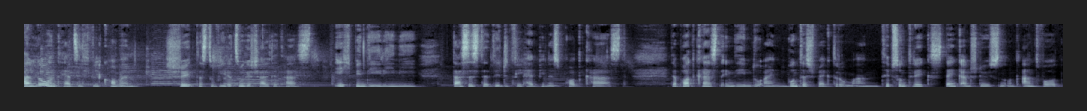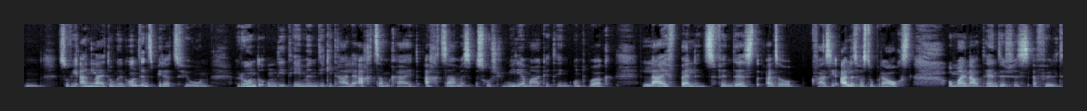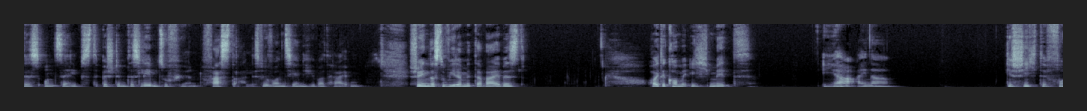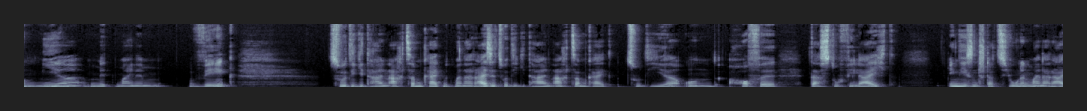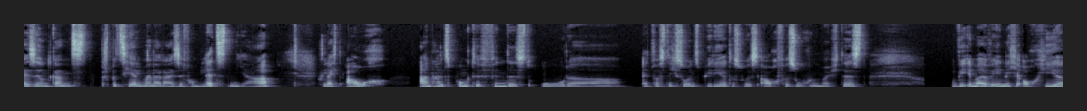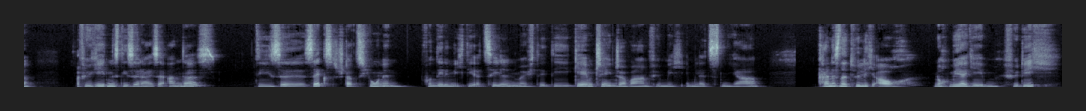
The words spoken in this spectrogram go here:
Hallo und herzlich willkommen. Schön, dass du wieder zugeschaltet hast. Ich bin die Irini. Das ist der Digital Happiness Podcast. Der Podcast, in dem du ein buntes Spektrum an Tipps und Tricks, Denkanstößen und Antworten sowie Anleitungen und Inspiration rund um die Themen digitale Achtsamkeit, achtsames Social Media Marketing und Work-Life-Balance findest, also quasi alles, was du brauchst, um ein authentisches, erfülltes und selbstbestimmtes Leben zu führen. Fast alles, wir wollen es ja nicht übertreiben. Schön, dass du wieder mit dabei bist. Heute komme ich mit ja, einer Geschichte von mir, mit meinem Weg, zur digitalen Achtsamkeit, mit meiner Reise zur digitalen Achtsamkeit zu dir und hoffe, dass du vielleicht in diesen Stationen meiner Reise und ganz speziell meiner Reise vom letzten Jahr vielleicht auch Anhaltspunkte findest oder etwas dich so inspiriert, dass du es auch versuchen möchtest. Wie immer erwähne ich auch hier, für jeden ist diese Reise anders. Diese sechs Stationen, von denen ich dir erzählen möchte, die Game Changer waren für mich im letzten Jahr, kann es natürlich auch noch mehr geben für dich.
